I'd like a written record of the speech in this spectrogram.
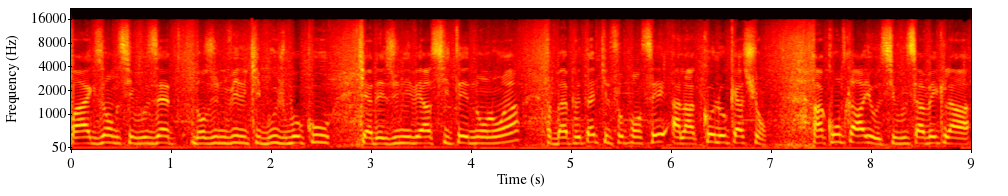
Par exemple, si vous êtes dans une ville qui bouge beaucoup, qui a des universités non loin, ben, peut-être qu'il faut penser à la colocation. A contrario, si vous savez que la,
